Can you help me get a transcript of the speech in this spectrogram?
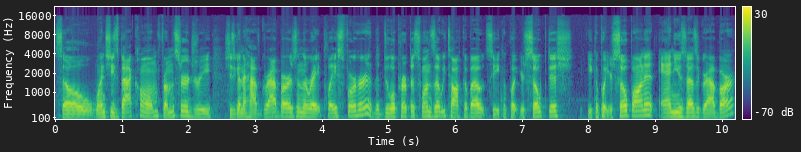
So when she's back home from the surgery, she's going to have grab bars in the right place for her, the dual-purpose ones that we talk about. So you can put your soap dish, you can put your soap on it, and use it as a grab bar.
